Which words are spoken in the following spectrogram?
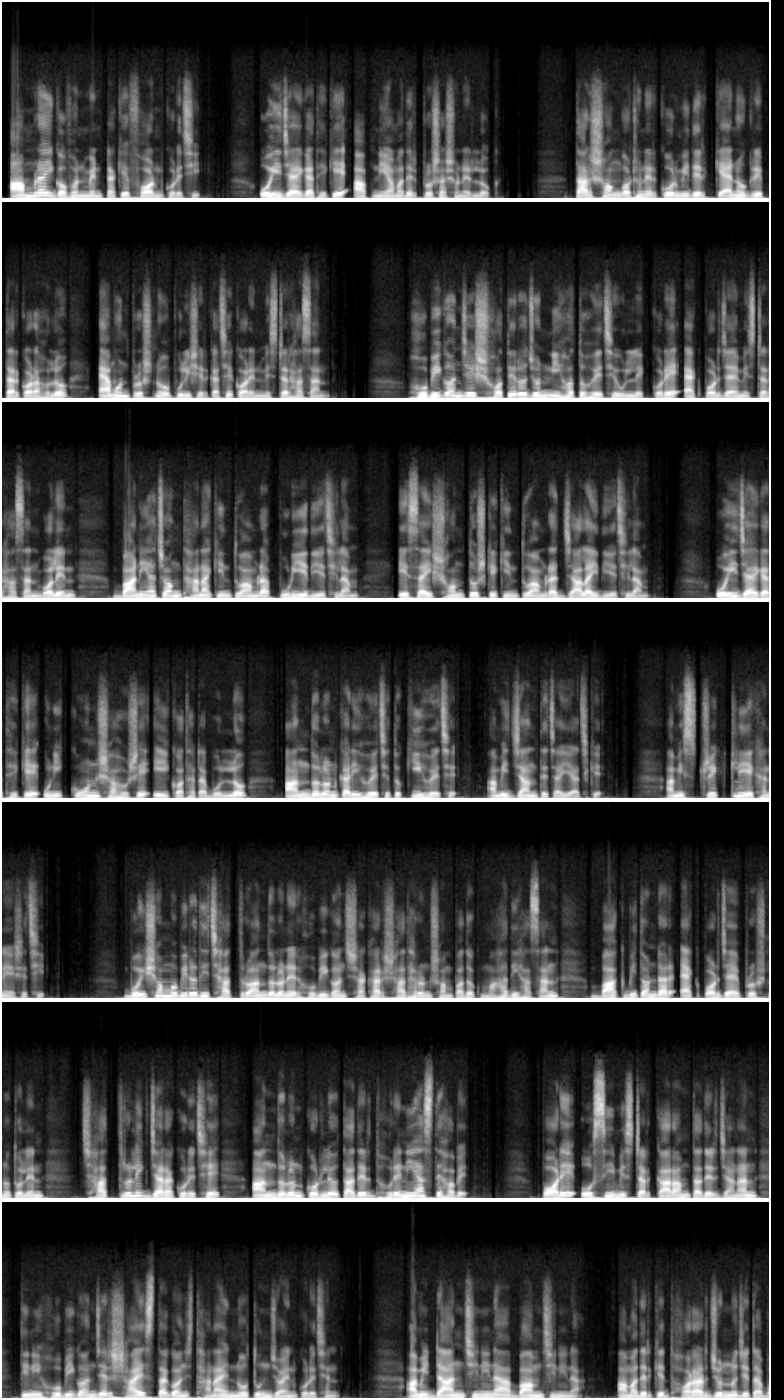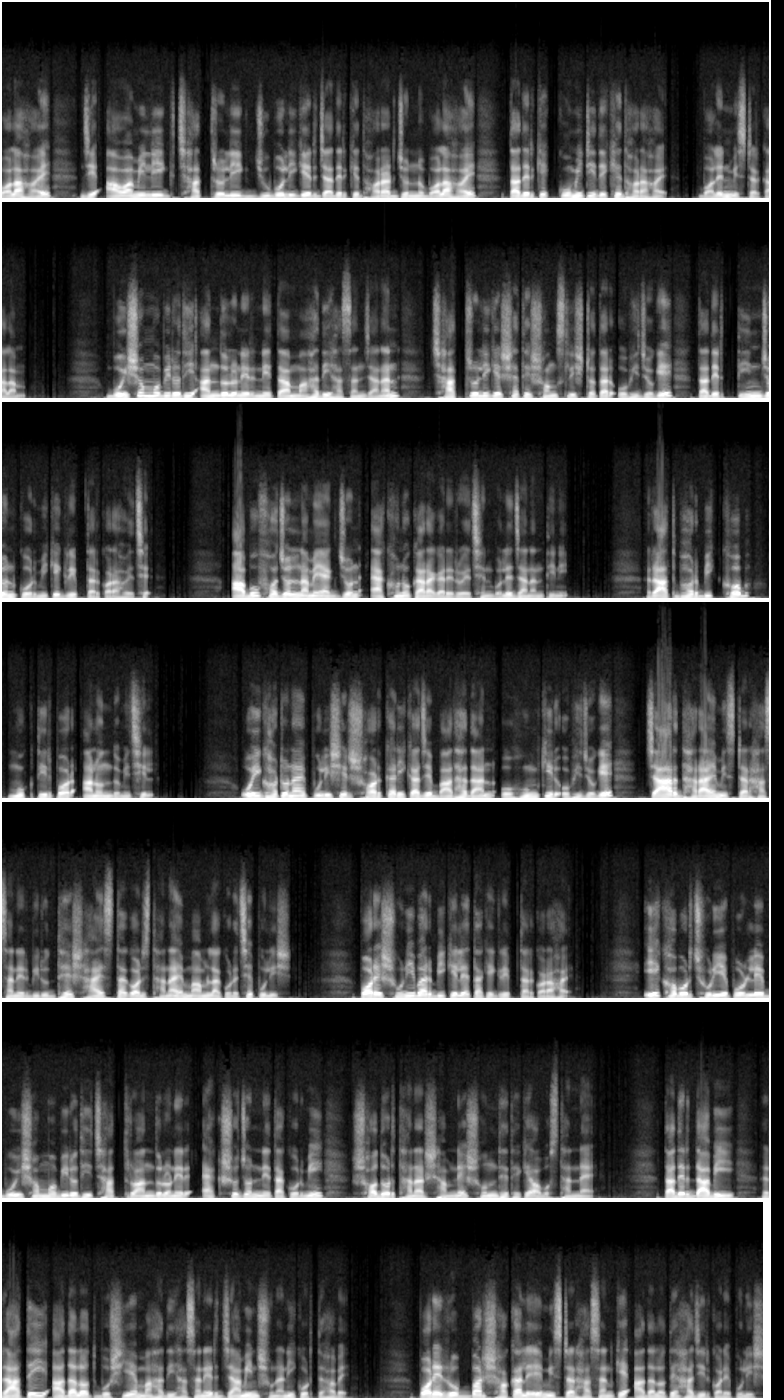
আমরাই গভর্নমেন্টটাকে ফর্ম করেছি। ওই জায়গা থেকে আপনি আমাদের প্রশাসনের লোক। তার সংগঠনের কর্মীদের কেন গ্রেপ্তার করা হলো, এমন প্রশ্নও পুলিশের কাছে করেন মিস্টার হাসান। হবিগঞ্জে সতেরো জন নিহত হয়েছে উল্লেখ করে এক পর্যায়ে মিস্টার হাসান বলেন, বানিয়াচং থানা কিন্তু আমরা পুড়িয়ে দিয়েছিলাম, এসআই সন্তোষকে কিন্তু আমরা জ্বালাই দিয়েছিলাম। ওই জায়গা থেকে উনি কোন সাহসে এই কথাটা বলল, আন্দোলনকারী হয়েছে তো কি হয়েছে, আমি জানতে চাই আজকে। আমি স্ট্রিক্টলি এখানে এসেছি। বৈষম্যবিরোধী ছাত্র আন্দোলনের হবিগঞ্জ শাখার সাধারণ সম্পাদক মাহাদি হাসান বাকবিতণ্ডার এক পর্যায়ে প্রশ্ন তোলেন, ছাত্রলীগ যারা করেছে, আন্দোলন করলেও তাদের ধরে নিয়ে আসতে হবে। পরে ওসি মিস্টার কারাম তাদের জানান, তিনি হবিগঞ্জের শায়েস্তাগঞ্জ থানায় নতুন জয়েন করেছেন। আমি ডান চিনি না, বাম চিনি না। আমাদেরকে ধরার জন্য যেটা বলা হয়, যে আওয়ামী লীগ, ছাত্রলীগ, যুবলীগের যাদেরকে ধরার জন্য বলা হয়, তাদেরকে কমিটি দেখে ধরা হয়, বলেন মিস্টার কালাম। বৈষম্যবিরোধী আন্দোলনের নেতা মাহাদি হাসান জানান, ছাত্রলীগের সাথে সংশ্লিষ্টতার অভিযোগে তাদের তিনজন কর্মীকে গ্রেপ্তার করা হয়েছে। আবু ফজল নামে একজন এখনও কারাগারে রয়েছেন বলে জানান তিনি। রাতভর বিক্ষোভ, মুক্তির পর আনন্দ মিছিল ওই ঘটনায় পুলিশের সরকারি কাজে বাধা দান ও হুমকির অভিযোগে চার ধারায় মি. হাসানের বিরুদ্ধে শায়েস্তাগঞ্জ থানায় মামলা করেছে পুলিশ। পরে শনিবার বিকেলে তাকে গ্রেপ্তার করা হয়। এ খবর ছড়িয়ে পড়লে বৈষম্য বিরোধী ছাত্র আন্দোলনের একশো জন নেতাকর্মী সদর থানার সামনে সন্ধে থেকে অবস্থান নেয়। তাদের দাবি, রাতেই আদালত বসিয়ে মাহাদি হাসানের জামিন শুনানি করতে হবে। পরে রোববার সকালে মিস্টার হাসানকে আদালতে হাজির করে পুলিশ।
